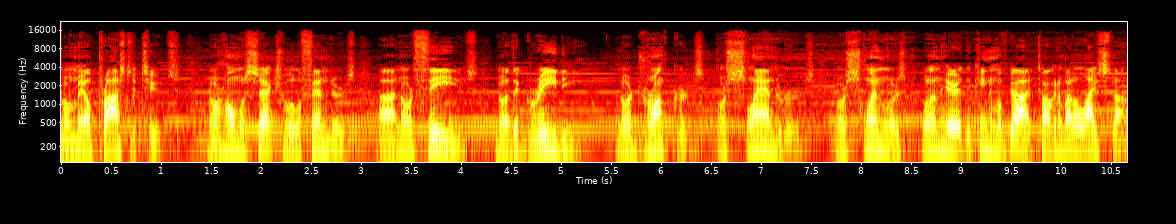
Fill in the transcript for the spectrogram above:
nor male prostitutes, nor homosexual offenders, uh, nor thieves, nor the greedy, nor drunkards, nor slanderers, nor swindlers will inherit the kingdom of God. Talking about a lifestyle.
